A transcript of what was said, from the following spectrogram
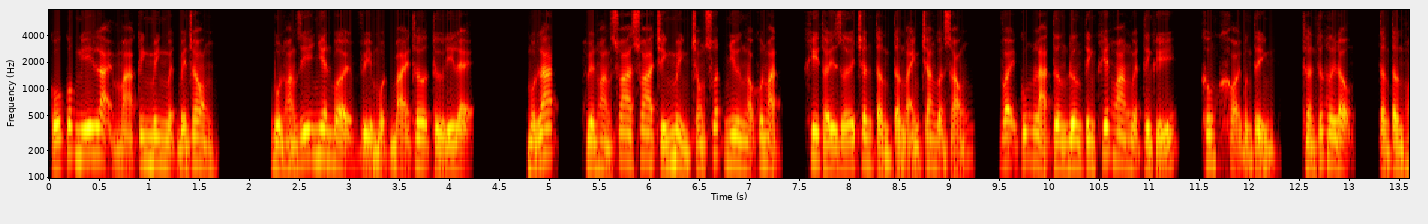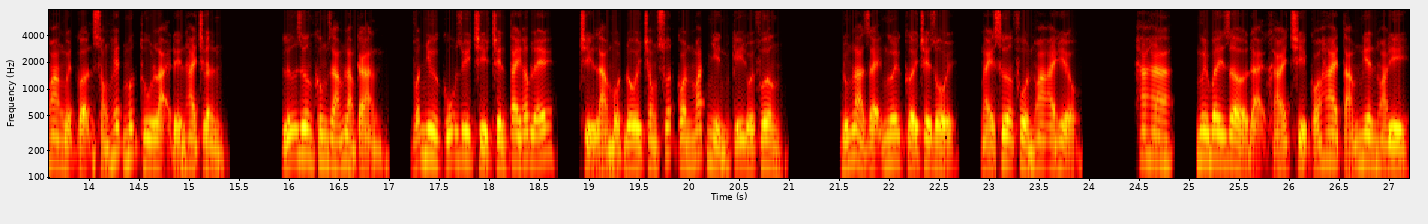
Cố quốc nghĩ lại mà kinh minh nguyệt bên trong. Bùn hoàng dĩ nhiên bởi vì một bài thơ từ đi lệ. Một lát, huyền hoàng xoa xoa chính mình trong suốt như ngọc khuôn mặt, khi thấy dưới chân tầng tầng ánh trăng gợn sóng, vậy cũng là tương đương tinh khiết hoa nguyện tinh khí, không khỏi bừng tỉnh, thần thức hơi động, tầng tầng hoa nguyệt gợn sóng hết mức thu lại đến hai chân. Lữ dương không dám làm cản, vẫn như cũ duy trì trên tay ấp lễ, chỉ là một đôi trong suốt con mắt nhìn kỹ đối phương đúng là dạy ngươi cười chê rồi, ngày xưa phồn hoa ai hiểu. Ha ha, ngươi bây giờ đại khái chỉ có hai tám niên hoa đi,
